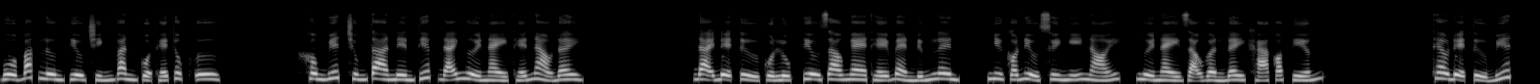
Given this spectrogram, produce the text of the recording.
vua Bắc Lương Tiêu Chính Văn của thế tục ư. Không biết chúng ta nên tiếp đãi người này thế nào đây? Đại đệ tử của Lục Tiêu Giao nghe thế bèn đứng lên, như có điều suy nghĩ nói, người này dạo gần đây khá có tiếng. Theo đệ tử biết,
